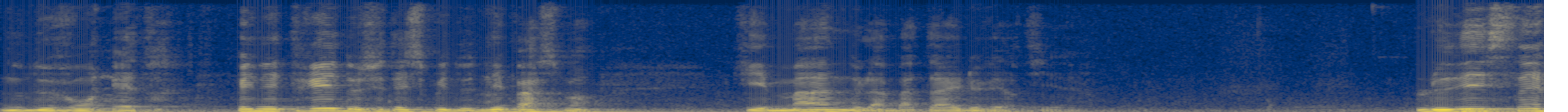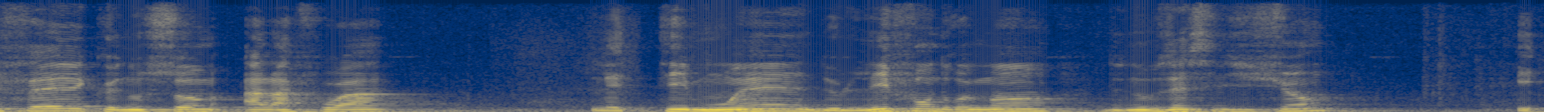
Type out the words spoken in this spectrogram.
Nous devons être pénétrés de cet esprit de dépassement qui émane de la bataille de Vertière. Le destin fait que nous sommes à la fois les témoins de l'effondrement de nos institutions et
